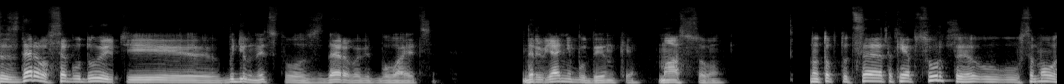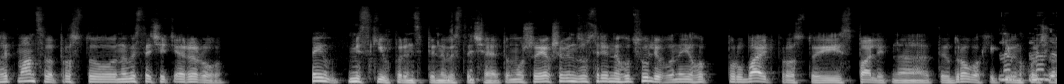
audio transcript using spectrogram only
з дерева все будують, і будівництво з дерева відбувається. Дерев'яні будинки масово. Ну тобто, це такий абсурд. е, У, у самого Гетманцева просто не вистачить РРО. Та й мізків, в принципі, не вистачає. Тому що якщо він зустріне гуцулів, вони його порубають просто і спалять на тих дровах, які На- він хоче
